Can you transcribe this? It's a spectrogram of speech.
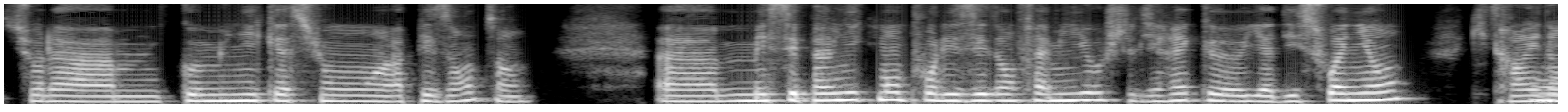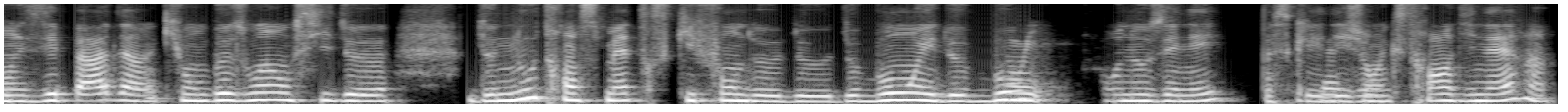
sur la hum, communication apaisante euh, mais ce n'est pas uniquement pour les aidants familiaux. Je te dirais qu'il y a des soignants qui travaillent dans les EHPAD, hein, qui ont besoin aussi de, de nous transmettre ce qu'ils font de, de, bon et de beau pour nos aînés, parce qu'il y a des gens extraordinaires.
